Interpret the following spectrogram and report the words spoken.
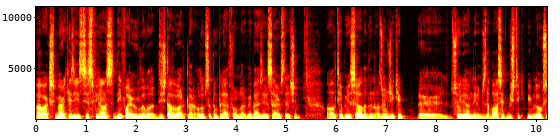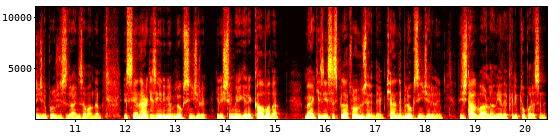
Avax merkeziyetsiz finans DeFi uygulamaları, dijital varlıklar, alım satım platformları ve benzeri servisler için altyapıyı sağladığını az önceki e, söylemlerimizde bahsetmiştik. Bir blok zinciri projesidir aynı zamanda. İsteyen herkese yeni bir blok zinciri geliştirmeye gerek kalmadan merkeziyetsiz platform üzerinde kendi blok zincirini, dijital varlığını ya da kripto parasını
